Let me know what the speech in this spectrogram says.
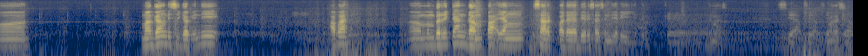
eh, magang di sigap ini apa eh, memberikan dampak yang besar kepada diri saya sendiri gitu Oke. Gitu, Mas. Siap, siap, siap, siap.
